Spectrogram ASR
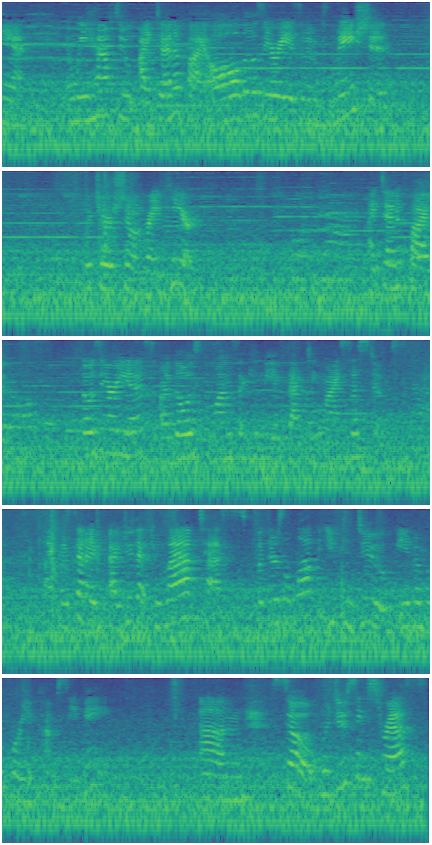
can, and we have to identify all those areas of inflammation which are shown right here. Identify those areas, are those the ones that can be affecting my systems? Like I said, I, I do that through lab tests, but there's a lot that you can do even before you come see me. Um, so, reducing stress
